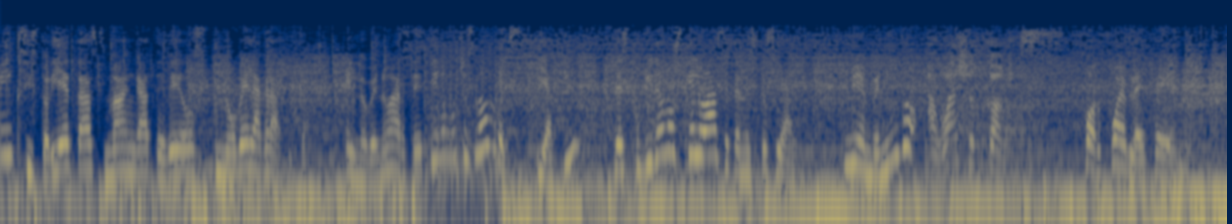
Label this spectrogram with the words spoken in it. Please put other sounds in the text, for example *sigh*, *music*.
Cómics, historietas, manga, tebeos, novela gráfica. El noveno arte tiene muchos nombres y aquí descubriremos qué lo hace tan especial. Bienvenido a One Shot Comics por Puebla FM.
